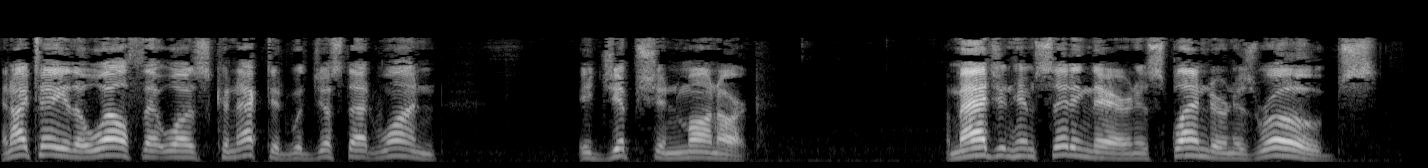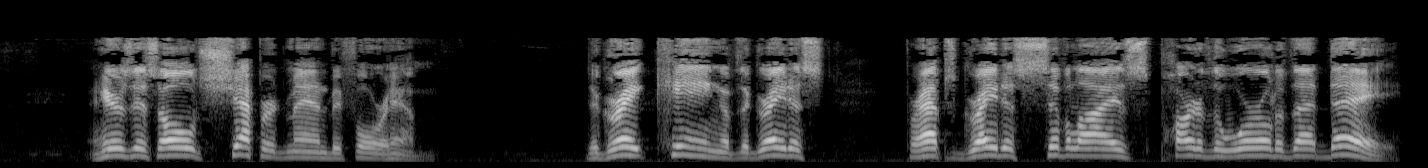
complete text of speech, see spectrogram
And I tell you, the wealth that was connected with just that one Egyptian monarch Imagine him sitting there in his splendor and his robes. And here's this old shepherd man before him. The great king of the greatest, perhaps greatest civilized part of the world of that day.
